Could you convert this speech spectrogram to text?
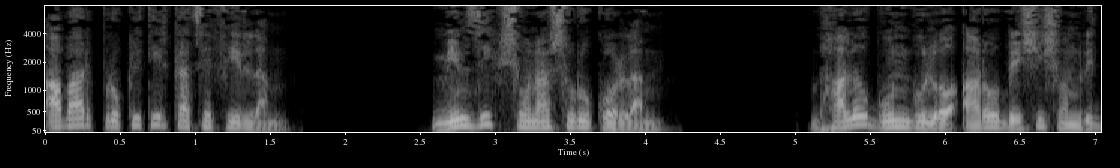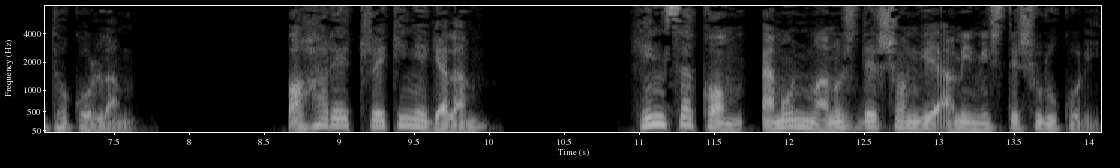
আবার প্রকৃতির কাছে ফিরলাম। মিউজিক শোনা শুরু করলাম। ভালো গুণগুলো আরও বেশি সমৃদ্ধ করলাম। পাহাড়ে ট্রেকিংয়ে গেলাম। হিংসা কম, এমন মানুষদের সঙ্গে আমি মিশতে শুরু করি।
